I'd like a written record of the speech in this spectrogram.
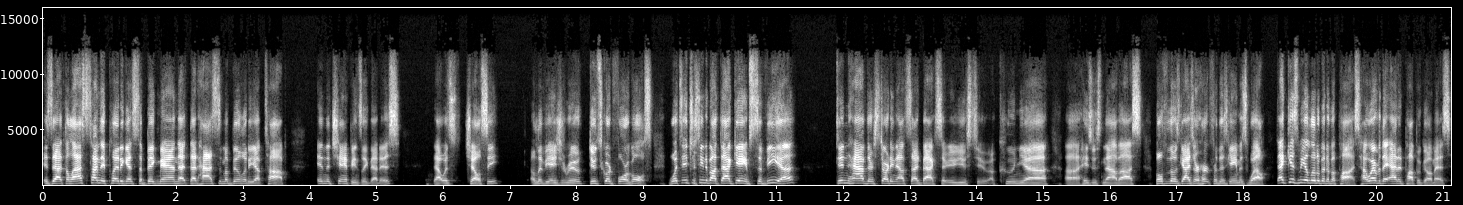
is that the last time they played against a big man that that has some ability up top in the Champions League, that is, that was Chelsea. Olivier Giroud, dude scored four goals. What's interesting about that game, Sevilla didn't have their starting outside backs that you're used to. Acuna, uh, Jesus Navas, both of those guys are hurt for this game as well. That gives me a little bit of a pause. However, they added Papu Gomez.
